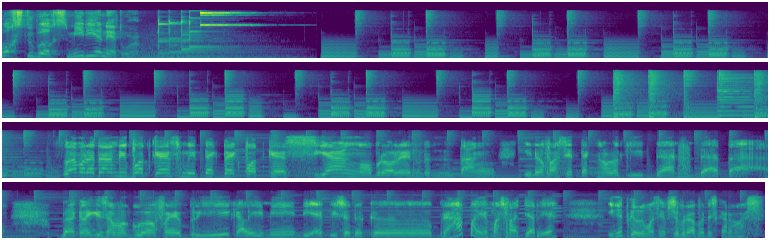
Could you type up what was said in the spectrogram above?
Box to Box Media Network. Selamat datang di podcast Mi Tech Tech Podcast yang ngobrolin tentang inovasi teknologi dan data. Balik lagi sama gua Febri. Kali ini di episode ke berapa ya Mas Fajar ya? Ingat gak lu Mas episode berapa nih sekarang Mas?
